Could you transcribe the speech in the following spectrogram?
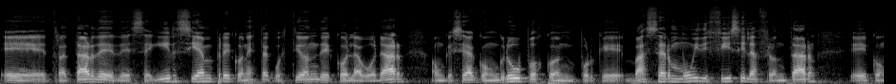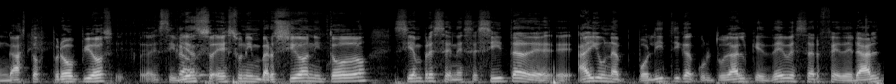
eh, tratar de, de, seguir siempre con esta cuestión de colaborar, aunque sea con grupos, con porque va a ser muy difícil afrontar eh, con gastos propios, eh, si bien es una inversión y todo, siempre se necesita de... Eh, hay una política cultural que debe ser federal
